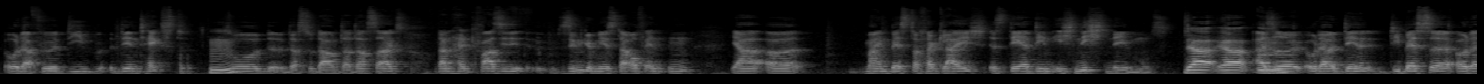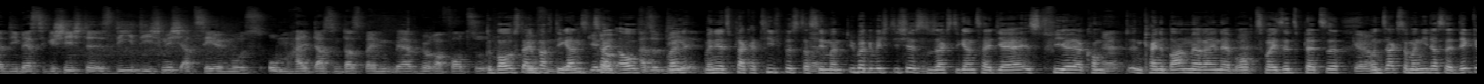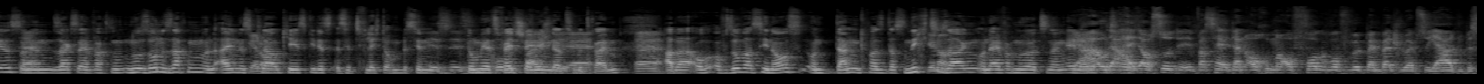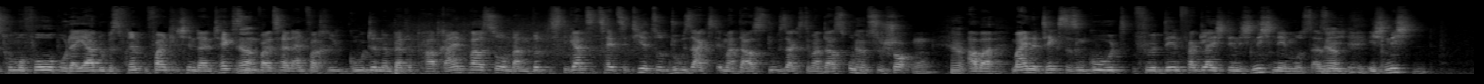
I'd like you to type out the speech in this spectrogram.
Oder für die, den Text, mhm. so, dass du da und da das sagst. Und dann halt quasi sinngemäß darauf enden, ja, äh, mein bester Vergleich ist der, den ich nicht nehmen muss. Ja, ja. Also, mhm. oder die, die beste oder die beste Geschichte ist die, die ich nicht erzählen muss, um halt das und das beim Hörer vorzu. Du baust einfach die ganze genau. Zeit auf, also die, wenn, wenn du jetzt plakativ bist, dass ja. jemand übergewichtig ist, du sagst die ganze Zeit, ja, er isst viel, er kommt ja. in keine Bahn mehr rein, er braucht ja. zwei Sitzplätze genau. und sagst aber nie, dass er dick ist, sondern sagst einfach nur so eine Sachen und allen ist genau. klar, okay, es geht jetzt, ist jetzt vielleicht auch ein bisschen ist, ist dumm, jetzt Feldshaming da zu betreiben, aber auf, auf sowas hinaus und dann quasi das nicht genau. zu sagen und einfach nur zu sagen, ey, Ja, Leute, oder halt auch so, was halt dann auch immer oft vorgeworfen wird beim Battle Rap, so ja, du bist homophob oder ja, du bist fremdenfeindlich in deinen Texten, ja. weil es halt einfach gut in den Battle Part reinpasst so, und dann wird es die ganze Zeit zitiert, so du sagst immer das, du sagst immer das, um ja. zu schocken. Ja. Aber meine Texte sind gut für den Vergleich, den ich nicht nehmen muss. Also ich, ich nicht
